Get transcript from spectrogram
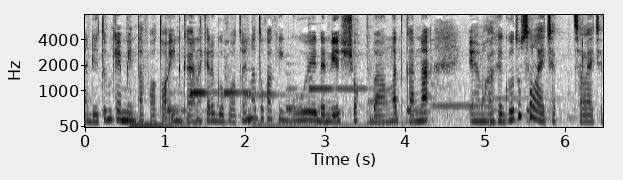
nah dia tuh kayak minta fotoin kan. Akhirnya gue fotoin lah tuh kaki gue dan dia shock banget karena ya emang kaki gue tuh selecet selecet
